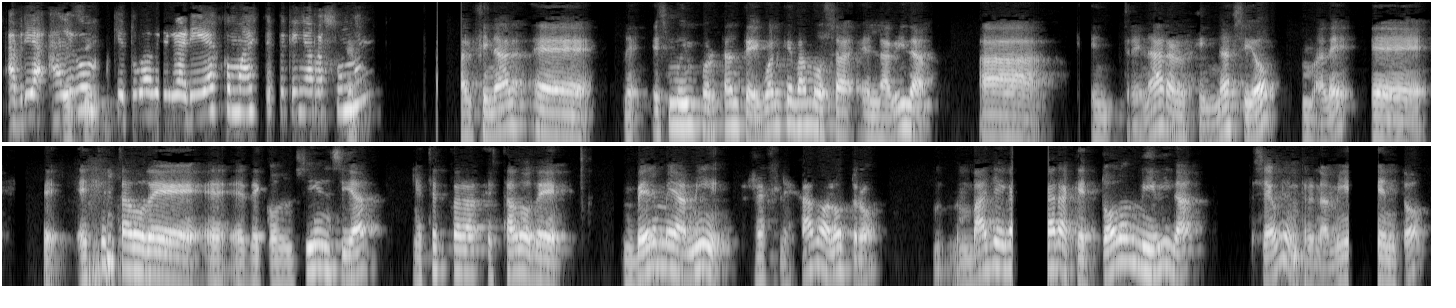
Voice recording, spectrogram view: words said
¿Habría algo que tú agregarías como a este pequeño resumen? Al final, eh, es muy importante, igual que vamos en la vida a entrenar al gimnasio, ¿vale? Eh, eh, este estado de, de conciencia, este estado de verme a mí reflejado al otro, va a llegar a que todo mi vida sea un entrenamiento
